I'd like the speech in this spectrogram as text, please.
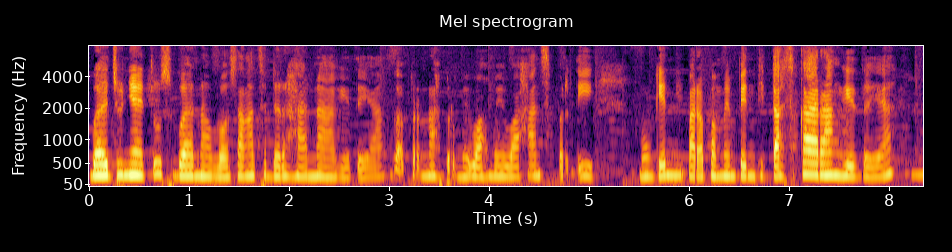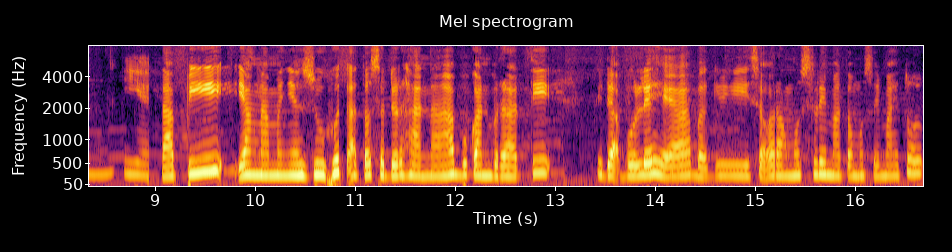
bajunya itu subhanallah sangat sederhana gitu ya nggak pernah bermewah-mewahan seperti mungkin para pemimpin kita sekarang gitu ya hmm, iya tapi yang namanya zuhud atau sederhana bukan berarti tidak boleh ya bagi seorang muslim atau muslimah itu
